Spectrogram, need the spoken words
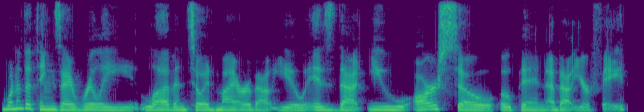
One of the things I really love and so admire about you is that you are so open about your faith.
